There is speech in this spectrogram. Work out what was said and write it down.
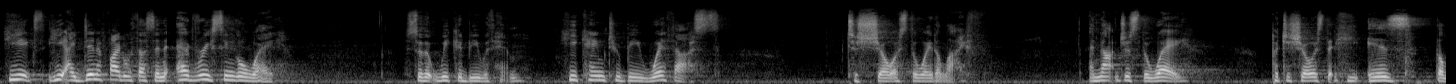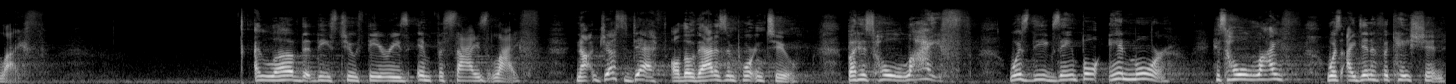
He, ex- he identified with us in every single way so that we could be with him. He came to be with us to show us the way to life. And not just the way, but to show us that he is the life. I love that these two theories emphasize life, not just death, although that is important too. But his whole life was the example and more. His whole life was identification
